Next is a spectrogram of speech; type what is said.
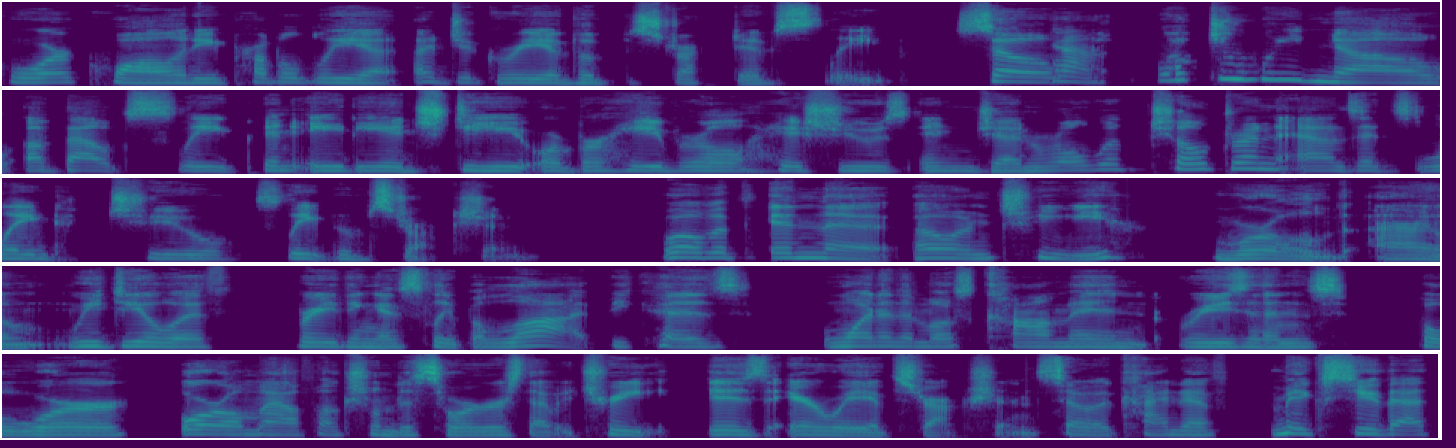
poor quality, probably a, a degree of obstructive sleep. So, Yeah. what do we know about sleep and ADHD or behavioral issues in general with children as it's linked to sleep obstruction? Well, within the OMT world, um, we deal with breathing and sleep a lot because one of the most common reasons for oral myofunctional disorders that we treat is airway obstruction. So it kind of makes you that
